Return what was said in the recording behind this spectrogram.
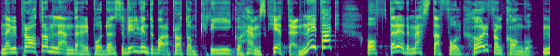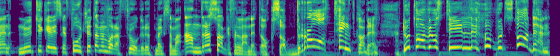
när vi pratar om länder här i podden så vill vi inte bara prata om krig och hemskheter. Nej tack! Ofta är det mesta folk hör från Kongo. Men nu tycker jag vi ska fortsätta med våra frågor och uppmärksamma andra saker från landet också. Bra tänkt Gabriel! Då tar vi oss till huvudstaden!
